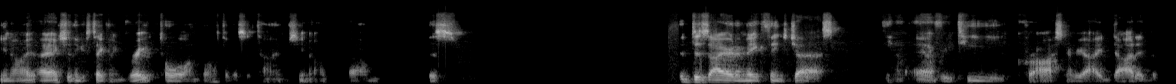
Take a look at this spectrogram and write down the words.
You know, I, I, actually think it's taken a great toll on both of us at times. You know, um, this desire to make things just, you know, every T crossed and every I dotted the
